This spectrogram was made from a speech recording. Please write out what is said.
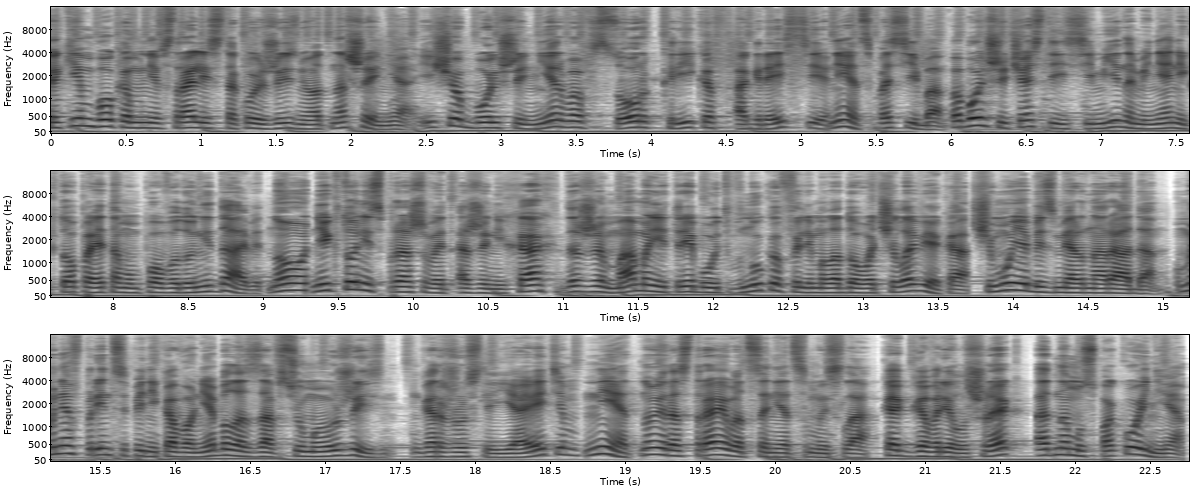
Каким боком мне всрались с такой жизнью отношения? Еще больше нервов, ссор, криков, агрессии? Нет, спасибо. По большей части из семьи на меня никто по этому поводу не давит. Но никто не спрашивает о женихах, даже мама не требует внуков или молодого человека, чему я безмерно рада. У меня в принципе никого не было за всю мою жизнь. Горжусь ли я этим? Нет, но и расстраиваться нет смысла. Как говорил Шрек, одному спокойнее.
